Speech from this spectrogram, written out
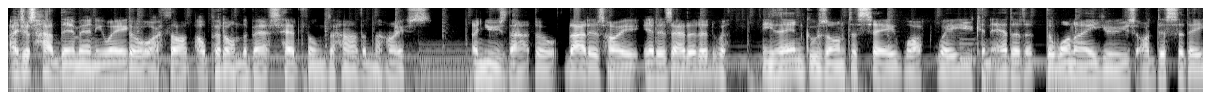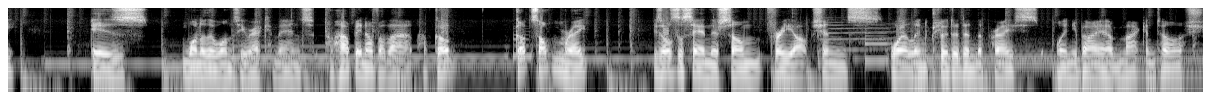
I just had them anyway, so I thought I'll put on the best headphones I have in the house and use that. So that is how it is edited with. He then goes on to say what way you can edit it. The one I use, Audacity, is one of the ones he recommends. I'm happy enough with that. I've got got something right. He's also saying there's some free options, well included in the price when you buy a Macintosh,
